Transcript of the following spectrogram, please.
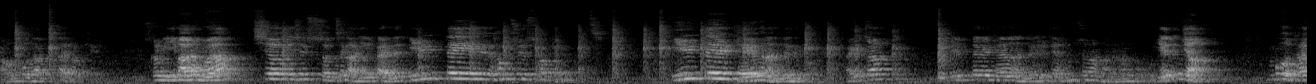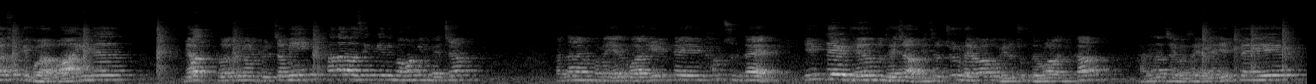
0보다 크다 이렇게. 그럼 이 말은 뭐야? 치역이 실수 전체가 아니니까 얘는 1대1 함수일 수밖에 없는 거지. 1대1 대응은 안 되는 거예요. 알겠죠? 1대1 대응은 안 되고 1대1 함수만 가능한 거고. 얘는요. 뭐 자연스럽게 뭐야? y는 몇 그러면 교점이 하나만 생기는 거 확인되죠? 맞나요? 그러면 얘는 뭐야? 1대1 함수인데 1대1 대응도 되죠? 밑으로 쭉 내려가고 위로 쭉 내려가니까 가능하죠. 그래서 얘는 1대1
